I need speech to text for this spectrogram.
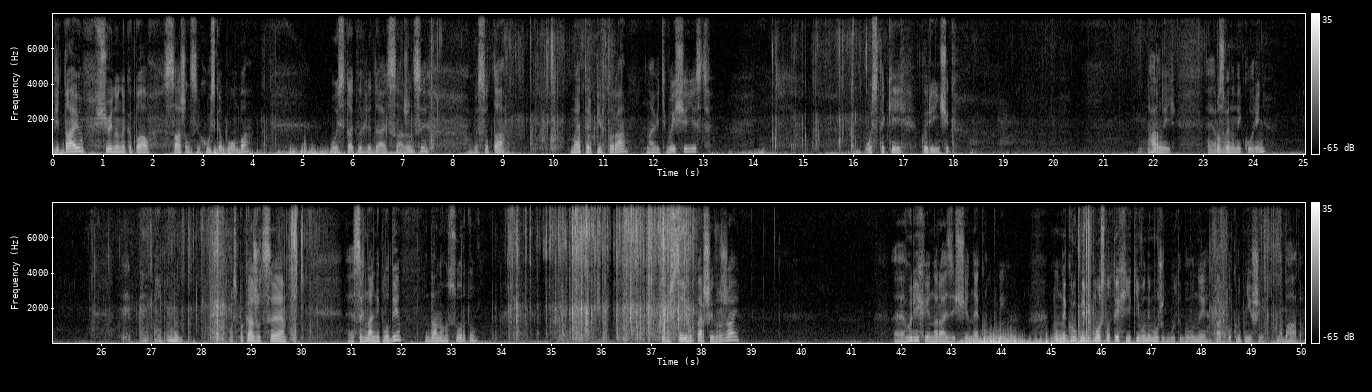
Вітаю! Щойно накопав саджанців хуська бомба. Ось так виглядають саджанці. Висота метр півтора, навіть вище є. Ось такий корінчик. Гарний е, розвинений корінь. Ось покажу це е, сигнальні плоди даного сорту. Тобто це його перший врожай. Е, Горіхи наразі ще не крупні. Ну, не крупні відносно тих, які вони можуть бути, бо вони так-то крупніші набагато.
